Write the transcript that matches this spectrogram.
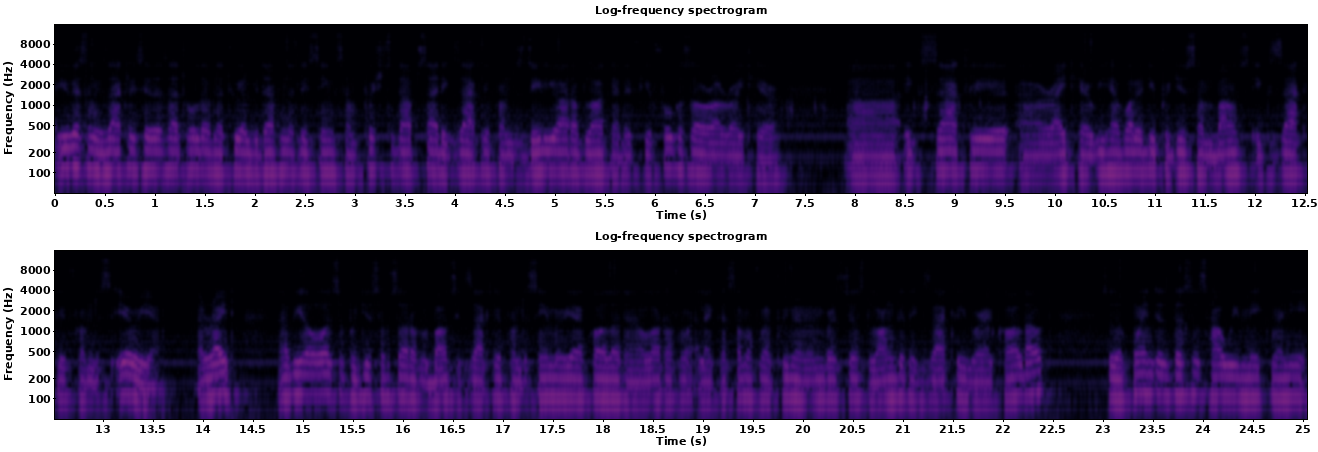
you guys can exactly see this. I told them that we'll be definitely seeing some push to the upside exactly from this daily order block. And if you focus overall right here uh, exactly uh, right here we have already produced some bounce exactly from this area. Alright now we also produced some sort of a bounce exactly from the same area I called out. And a lot of my, like uh, some of my premium members just longed it exactly where I called out so the point is this is how we make money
